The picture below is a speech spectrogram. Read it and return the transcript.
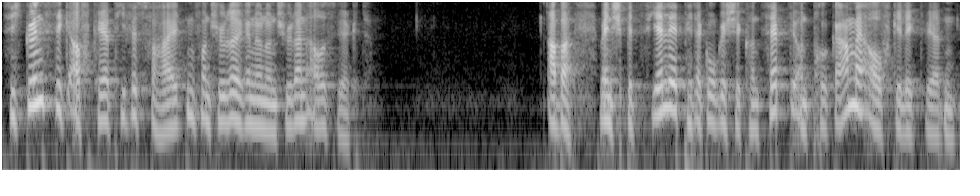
sich günstig auf kreatives Verhalten von Schülerinnen und Schülern auswirkt. Aber wenn spezielle pädagogische Konzepte und Programme aufgelegt werden,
